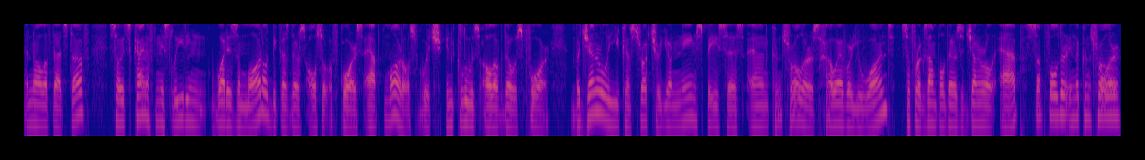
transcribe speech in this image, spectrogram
and all of that stuff. So it's kind of misleading what is a model because there's also of course app models which includes all of those four. But generally you can structure your namespaces and controllers however you want. So for example there's a general app subfolder in the controller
